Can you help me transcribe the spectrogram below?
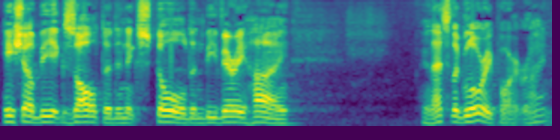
He shall be exalted and extolled and be very high. And that's the glory part, right?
